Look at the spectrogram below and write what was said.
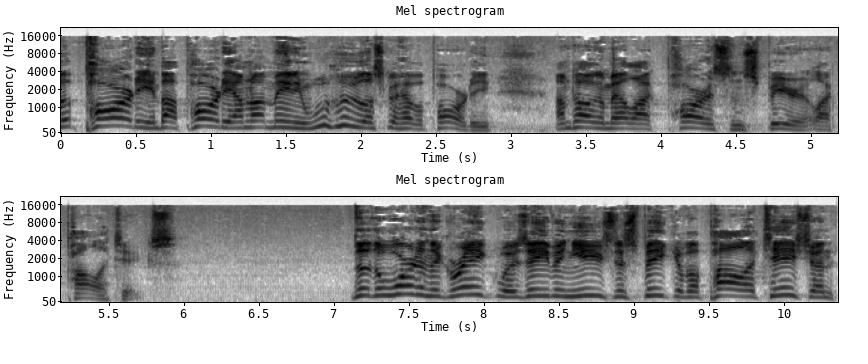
a party, and by party, I'm not meaning, woohoo, let's go have a party. I'm talking about like partisan spirit, like politics. The, the word in the Greek was even used to speak of a politician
